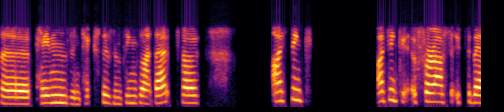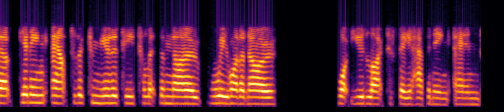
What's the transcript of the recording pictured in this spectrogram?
uh, pens and textures and things like that. So I think I think for us it's about getting out to the community to let them know we want to know what you'd like to see happening and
